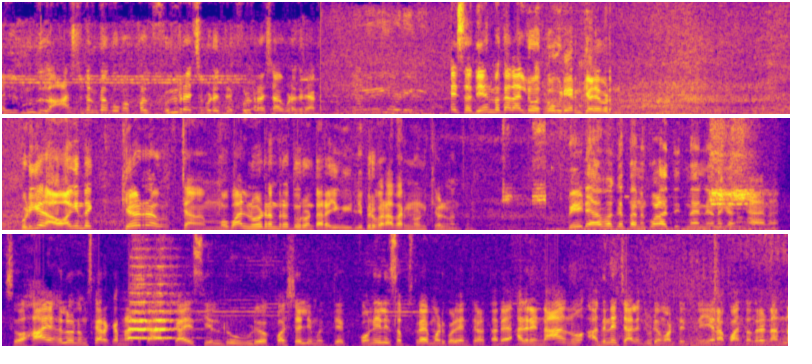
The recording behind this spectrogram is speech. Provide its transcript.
ಅಲ್ಲಿ ಮುಂದೆ ಲಾಸ್ಟ್ ತನಕ ಗೋಕಾಕ್ ಫಾಲ್ ಫುಲ್ ರಶ್ ಬಿಡೈತಿ ಫುಲ್ ರಶ್ ಆಗ್ಬಿಡೈತ್ರಿ ಯಾಕೆ? ಸದ್ ಏನು ಬೇಕಾದ ಅಲ್ಲಿ ಹೋಗಿ ಹುಡುಗಿಯರನ್ನ ಕೇಳಿಬಿಡ್ತೀನಿ. ಹುಡುಗಿಯರು ಅವಾಗಿಂದ ಕೇಳ್ರ ಮೊಬೈಲ್ ನೋಡ್ರಿ ಅಂದ್ರೆ ದೂರ ಹೊಂಟಾರ ಇಲ್ಲಿ ಇಲ್ಲಿಬ್ರು ಬರಾದಾಗ ನೋಡಿ ಕೇಳೋಣ ಅಂತ. ಬೇಡ ಯಾವಾಗ ಅನ್ಕೊಳತ್ತಿದ್ ನಾನು ನನಗೆ. ಸೊ ಹಾಯ್ ಹಲೋ ನಮಸ್ಕಾರ ಕರ್ನಾಟಕ. ಗಾಯ್ಸ್ ಎಲ್ಲರೂ ವಿಡಿಯೋ ಫಸ್ಟಲ್ಲಿ ಮತ್ತೆ ಕೊನೆಯಲ್ಲಿ ಸಬ್ಸ್ಕ್ರೈಬ್ ಮಾಡ್ಕೊಳ್ಳಿ ಅಂತ ಹೇಳ್ತಾರೆ. ಆದರೆ ನಾನು ಅದನ್ನೇ ಚಾಲೆಂಜ್ ವಿಡಿಯೋ ಮಾಡ್ತಾ ಇದ್ದೀನಿ. ಏನಪ್ಪ ಅಂತಂದರೆ ನನ್ನ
